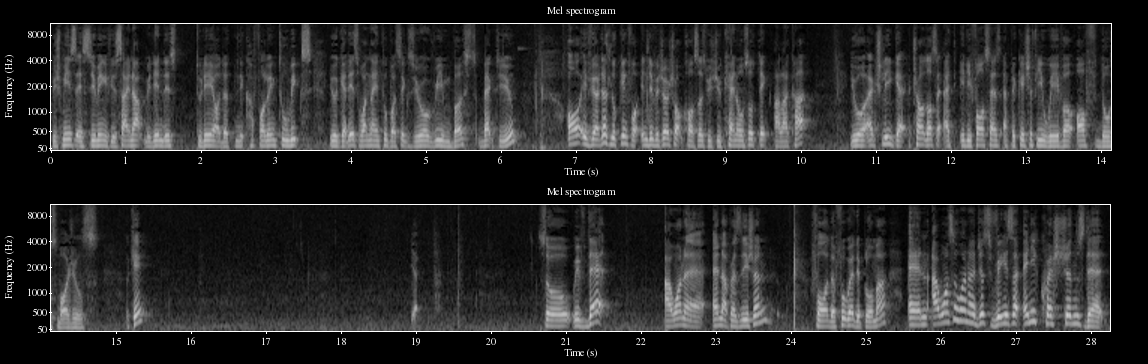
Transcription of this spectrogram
which means assuming if you sign up within this today or the following two weeks, you'll get this 192.60 reimbursed back to you. Or if you're just looking for individual short courses, which you can also take a la carte, you will actually get $12 at 84 cents application fee waiver off those modules. Okay? Yep. So with that, I want to end our presentation for the footwear diploma. And I also want to just raise up any questions that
